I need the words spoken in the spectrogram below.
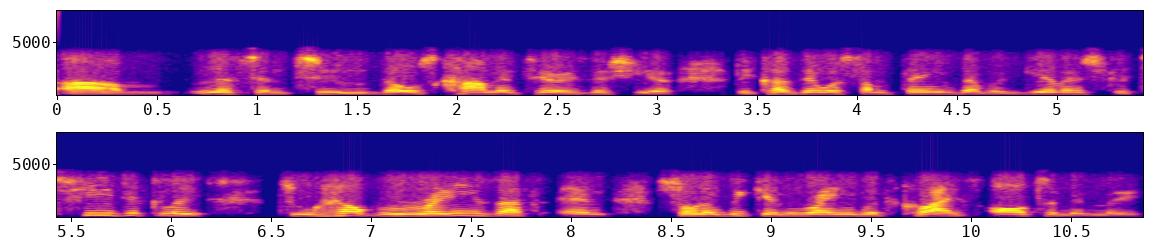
um, listen to those commentaries this year because there were some things that were given strategically to help raise us and so that we can reign with Christ ultimately,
